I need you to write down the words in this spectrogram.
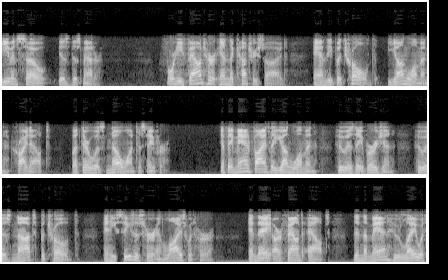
even so is this matter. For he found her in the countryside, and the betrothed young woman cried out, but there was no one to save her. If a man finds a young woman who is a virgin, who is not betrothed, and he seizes her and lies with her, and they are found out, then the man who lay with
